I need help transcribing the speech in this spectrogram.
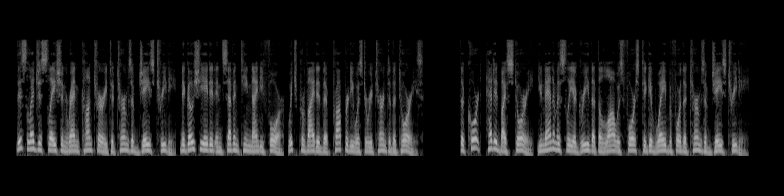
This legislation ran contrary to terms of Jay's Treaty, negotiated in 1794, which provided that property was to return to the Tories. The court, headed by Story, unanimously agreed that the law was forced to give way before the terms of Jay's Treaty.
